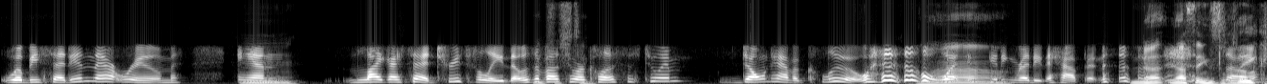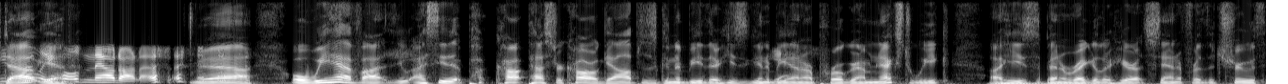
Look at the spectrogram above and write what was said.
will be said in that room. And like I said, truthfully, those of us who are closest to him don't have a clue what Wow. is getting ready to happen. No- nothing's So leaked out really yet. holding out on us. yeah. Well, we have. Uh, I see that P- Pastor Carl Gallups is going to be there. He's going to be on our program next week. Uh, he's been a regular here at Stand Up for the Truth.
